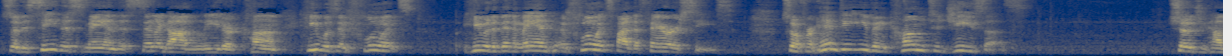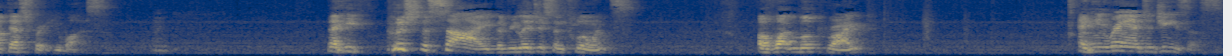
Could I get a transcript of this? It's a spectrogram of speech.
So to see this man, this synagogue leader, come, he was influenced, he would have been a man influenced by the Pharisees. So for him to even come to Jesus showed you how desperate he was. That he pushed aside the religious influence of what looked right, and he ran to Jesus.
